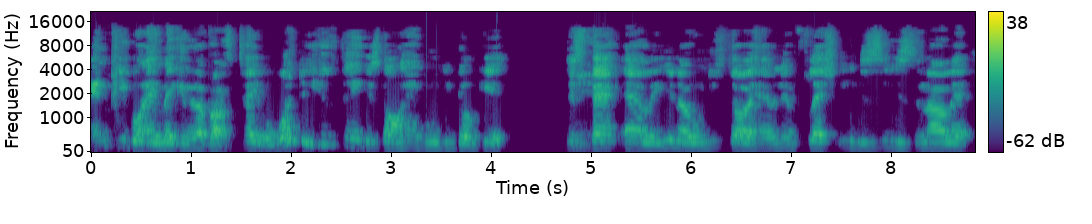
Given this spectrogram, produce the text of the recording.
and people ain't making it up off the table, what do you think is going to happen when you go get this Yeah. back alley? You know, when you start having them flesh eating diseases and all that,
